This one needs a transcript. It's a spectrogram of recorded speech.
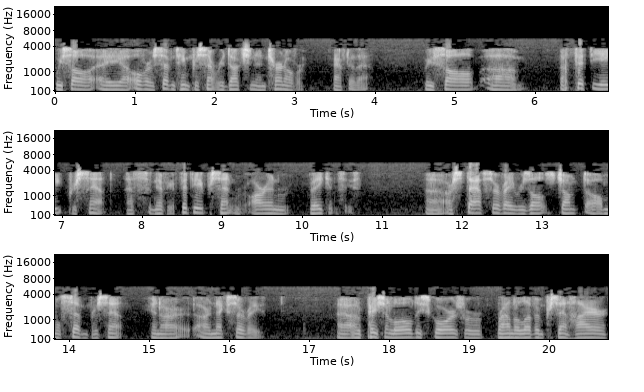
we saw a uh, over a 17% reduction in turnover after that. We saw um, a 58%. That's significant. 58% RN vacancies. Uh, our staff survey results jumped almost 7% in our, our next survey. Uh, our patient loyalty scores were around 11% higher.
